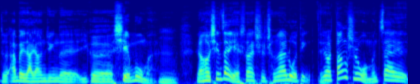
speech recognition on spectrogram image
这安倍大将军的一个谢幕嘛，嗯，然后现在也算是尘埃落定。对然后当时我们在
